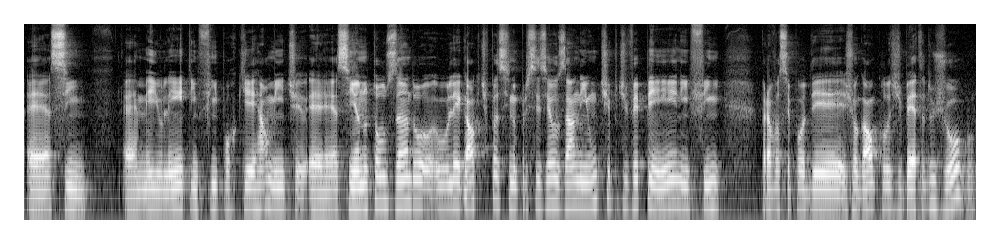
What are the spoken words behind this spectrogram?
é, assim é, meio lenta, enfim, porque realmente, é, assim, eu não estou usando, o legal é que, tipo assim, não precisei usar nenhum tipo de VPN, enfim, para você poder jogar o close beta do jogo,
